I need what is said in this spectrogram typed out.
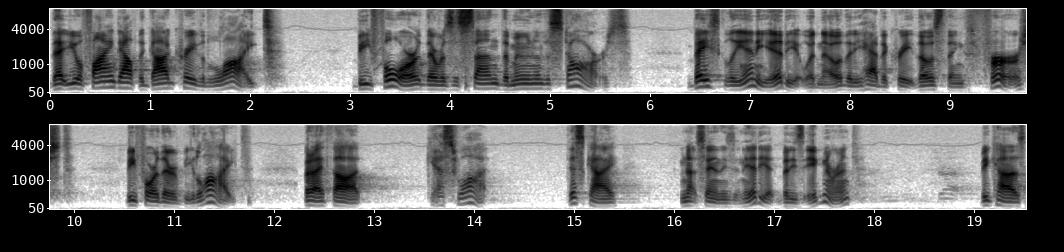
that you'll find out that God created light before there was the sun, the moon, and the stars basically any idiot would know that he had to create those things first before there would be light. But I thought, guess what? This guy, I'm not saying he's an idiot, but he's ignorant. Because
